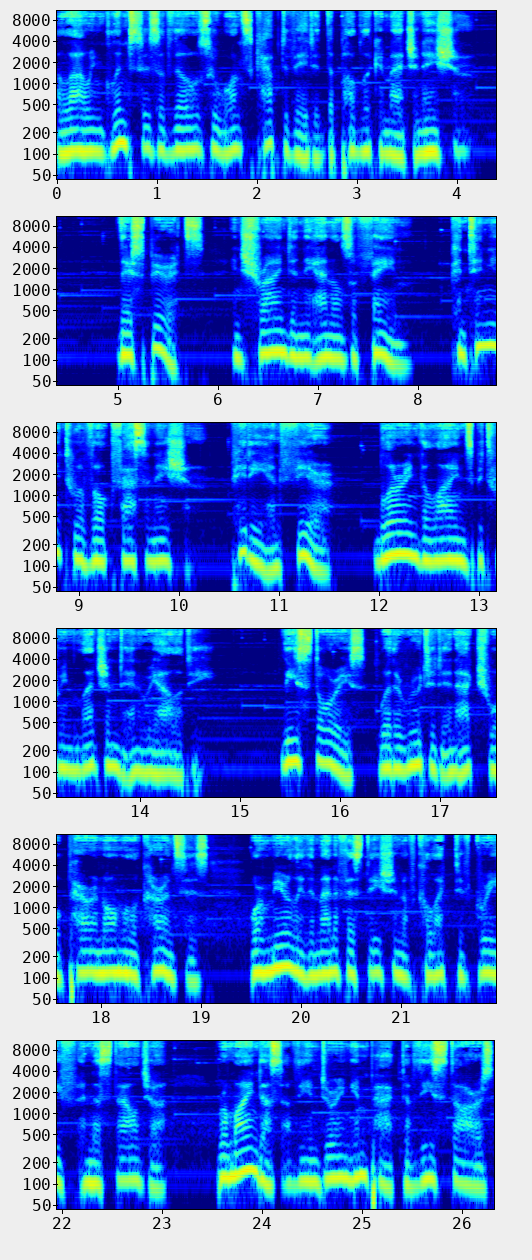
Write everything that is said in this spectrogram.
allowing glimpses of those who once captivated the public imagination. Their spirits, enshrined in the annals of fame, continue to evoke fascination, pity, and fear, blurring the lines between legend and reality. These stories, whether rooted in actual paranormal occurrences or merely the manifestation of collective grief and nostalgia, remind us of the enduring impact of these stars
